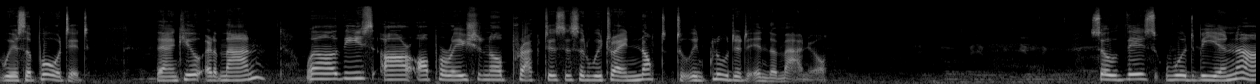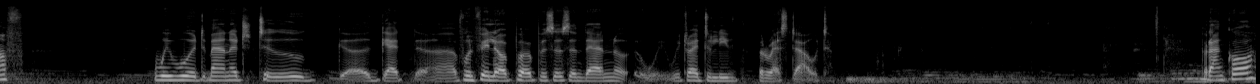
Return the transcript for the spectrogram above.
we support it. Thank you, Hernan. Well, these are operational practices, and we try not to include it in the manual. So this would be enough. We would manage to get uh, fulfill our purposes, and then uh, we, we try to leave the rest out. Franco, uh,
